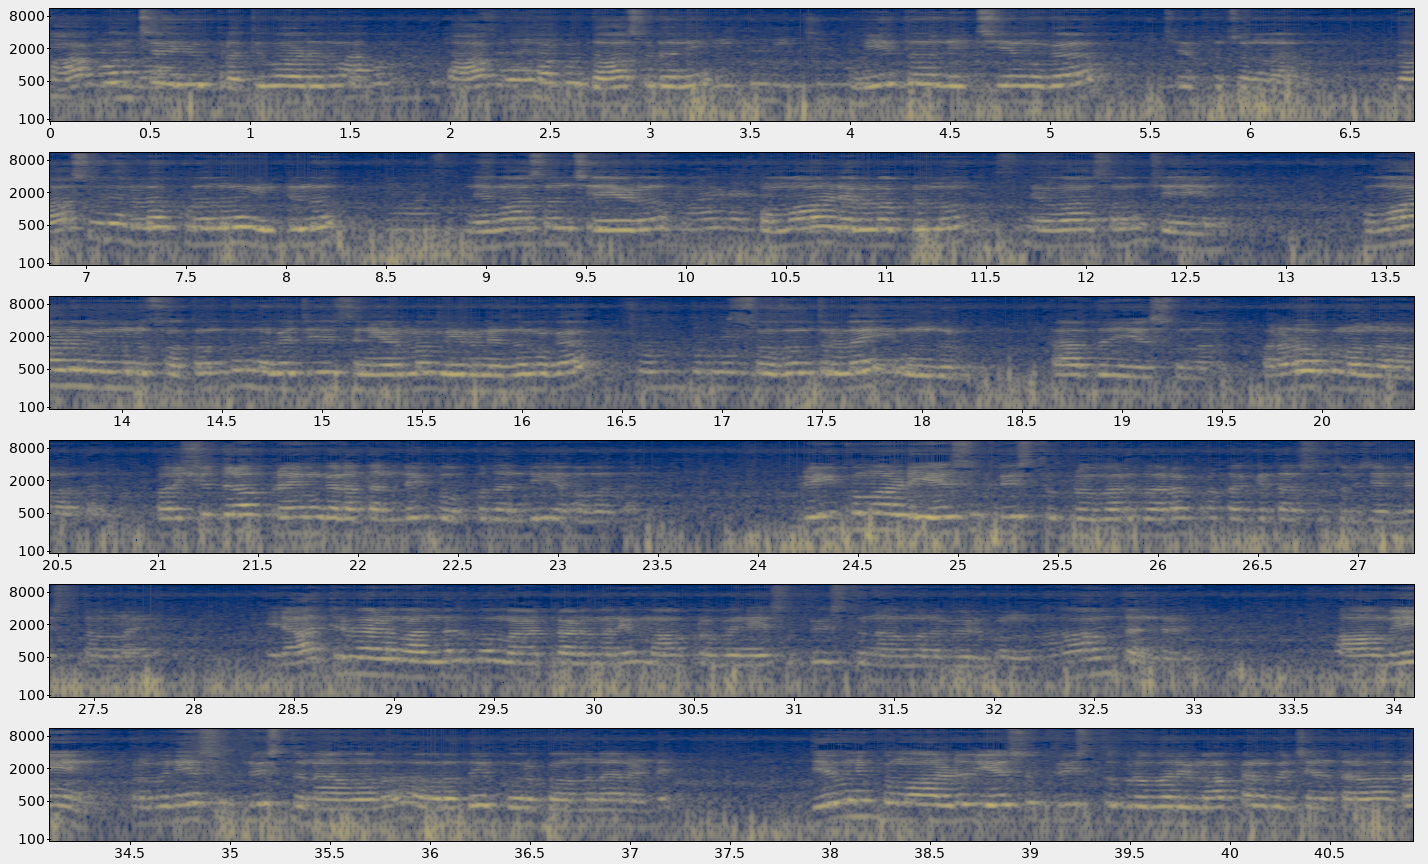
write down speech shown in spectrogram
పాపం చేయు ప్రతివాడు పాపమునకు దాసుడని మీతో నిశ్చయముగా చెప్పుచున్నారు దాసుడు ఎల్లప్పుడూ ఇంటిలో నివాసం చేయడం కుమారుడు ఎల్లప్పుడూ నివాసం చేయను. కుమారుడు మిమ్మల్ని స్వతంత్రులుగా చేసిన ఎడలో మీరు నిజముగా స్వతంత్రులై ఉందరు. ప్రార్థన చేస్తున్నారు పరలోకమందున మాత పరిశుద్ధ ప్రేమ గల తండ్రి గొప్ప తండ్రి యెహోవా తండ్రి. ప్రియకుమారుడు యేసుక్రీస్తు ప్రభు ద్వారా కృతజ్ఞత సుతులు చెల్లిస్తాము నాయన. ఈ రాత్రి వేళ మా అందరితో మాట్లాడమని మా ప్రభు యేసుక్రీస్తు వేడుకున్నాం తండ్రి. ఆమెన్. ప్రభు యేసుక్రీస్తు హృదయపూర్వక వందనాలండి. దేవుని కుమారుడు యేసుక్రీస్తు ప్రభు ఈ లోకానికి వచ్చిన తర్వాత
